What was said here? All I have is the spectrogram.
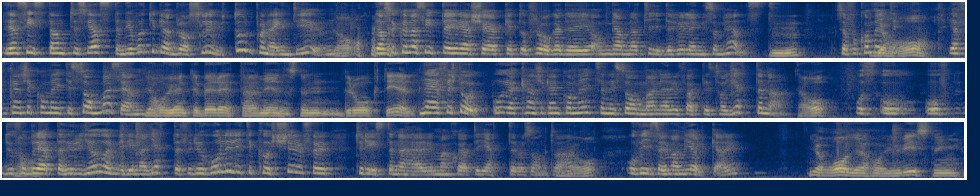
Den sista entusiasten, det var tycker jag bra slutord på den här intervjun. ja. Jag ska kunna sitta i det här köket och fråga dig om gamla tider hur länge som helst. Mm. Så jag får, komma hit, ja, jag får kanske komma hit i sommar sen. jag har ju inte berättat ens en bråkdel. Nej, jag förstår. Och jag kanske kan komma hit sen i sommar när du faktiskt har getterna. Ja, Och, och, och du får Ja. berätta hur du gör med dina getter. För du håller lite kurser för turisterna här hur man sköter getter och sånt va? ja. Och visar hur man mjölkar. ja, jag har ju visning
